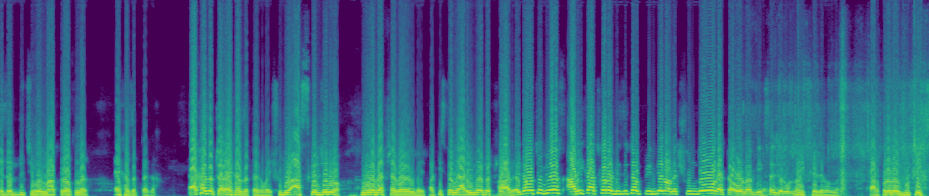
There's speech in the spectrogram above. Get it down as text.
এটা দিচ্ছি ভাই মাত্র আপনার এক হাজার টাকা। এক হাজার টাকা? এক হাজার টাকা ভাই শুধু আজকের জন্য নিয়ে ব্যবসা করেন ভাই পাকিস্তানি আরি নিয়ে ব্যবসা আর এটা হচ্ছে ভিউয়ার্স আরি কাজ করা ডিজিটাল প্রিন্টের অনেক সুন্দর একটা ওনা বিগ সাইজের ওনা বিগ সাইজের ওনা তারপরে ভাই বুটিক্স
